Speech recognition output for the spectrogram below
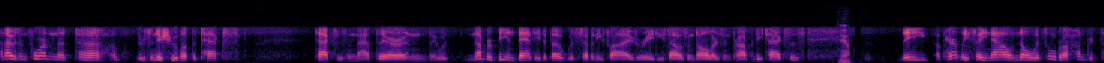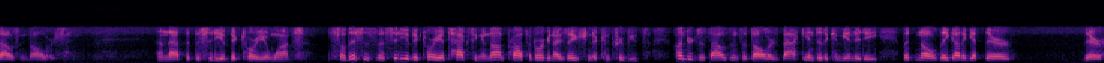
And I was informed that uh, there's an issue about the tax taxes and that there, and it was number being bantied about was seventy-five or eighty thousand dollars in property taxes. Yeah. They apparently say now, no, it's over a hundred thousand dollars, and that that the city of Victoria wants. So this is the city of Victoria taxing a nonprofit organization that contributes hundreds of thousands of dollars back into the community, but no, they got to get their their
